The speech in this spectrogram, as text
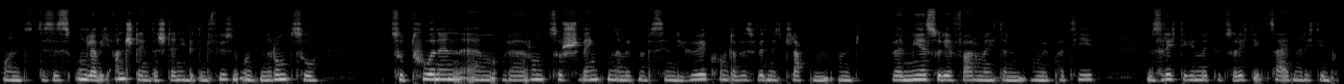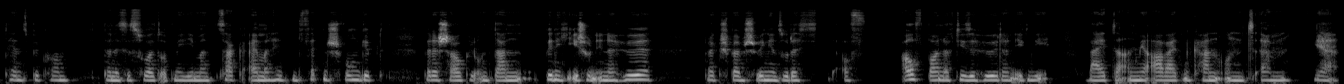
Und das ist unglaublich anstrengend, da ständig mit den Füßen unten rum zu, zu turnen ähm, oder rumzuschwenken, damit man ein bisschen in die Höhe kommt, aber es wird nicht klappen. Und bei mir ist so die Erfahrung, wenn ich dann Homöopathie und das richtige Mittel zur richtigen Zeit, eine richtige Potenz bekomme, dann ist es so, als ob mir jemand zack einmal hinten einen fetten Schwung gibt bei der Schaukel und dann bin ich eh schon in der Höhe, praktisch beim Schwingen, so dass ich auf, aufbauen auf diese Höhe dann irgendwie weiter an mir arbeiten kann und ähm, ja,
